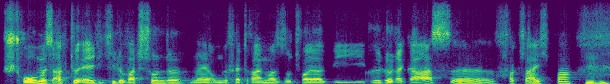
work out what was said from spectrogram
Strom ist aktuell die Kilowattstunde, naja, ungefähr dreimal so teuer wie Öl oder Gas äh, vergleichbar. Mhm.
